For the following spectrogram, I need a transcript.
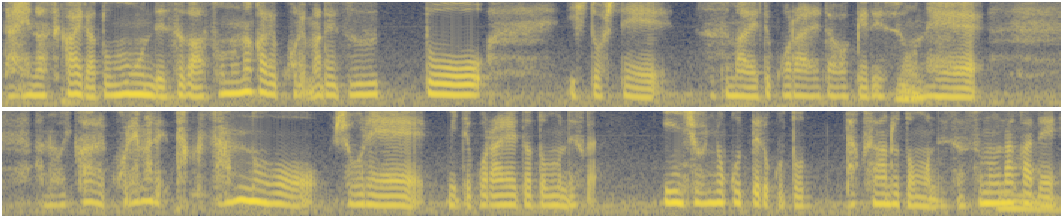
大変な世界だと思うんですが、その中でこれまでずっと医師として進まれてこられたわけですよね。うん、あの、いかがこれまでたくさんの症例見てこられたと思うんですが、印象に残っていることたくさんあると思うんですが、その中で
